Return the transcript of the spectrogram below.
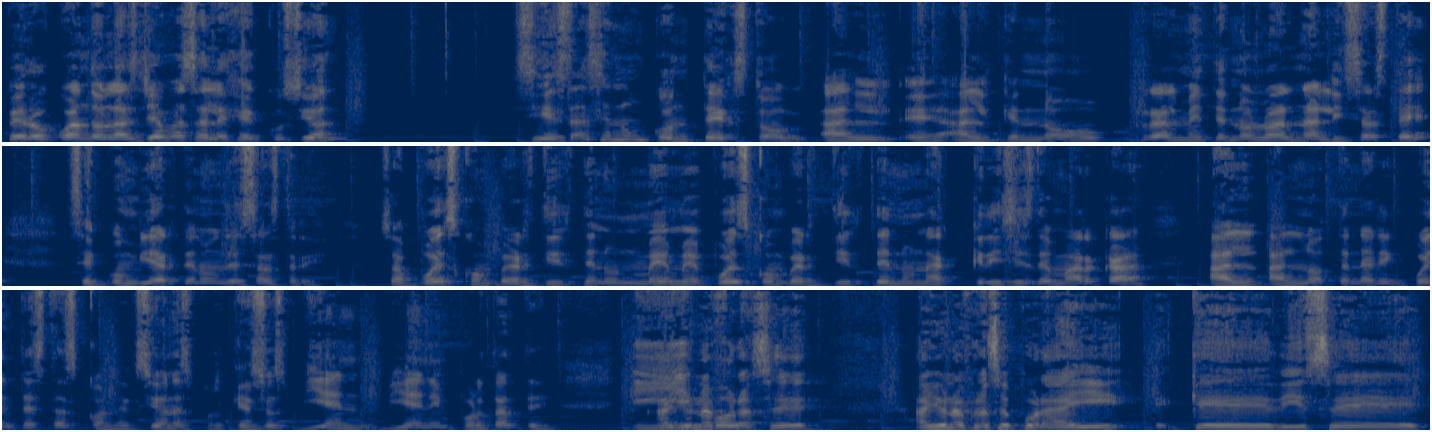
pero cuando las llevas a la ejecución si estás en un contexto al, eh, al, que no realmente no lo analizaste, se convierte en un desastre. O sea, puedes convertirte en un meme, puedes convertirte en una crisis de marca al, al no tener en cuenta estas conexiones, porque eso es bien, bien importante. Y hay una frase, hay una frase por ahí que dice,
